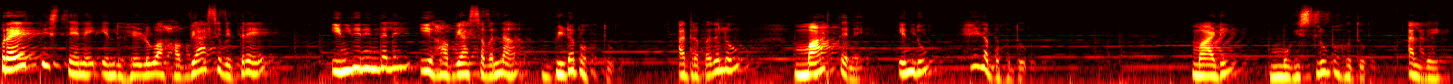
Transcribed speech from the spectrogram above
ಪ್ರಯತ್ನಿಸ್ತೇನೆ ಎಂದು ಹೇಳುವ ಹವ್ಯಾಸವಿದ್ದರೆ ಇಂದಿನಿಂದಲೇ ಈ ಹವ್ಯಾಸವನ್ನ ಬಿಡಬಹುದು. ಅದರ ಬದಲು ಮಾಡ್ತೇನೆ ಎಂದು ಹೇಳಬಹುದು. ಮಾಡಿ ಮುಗಿಸಲೂಬಹುದು, ಅಲ್ವೇ?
